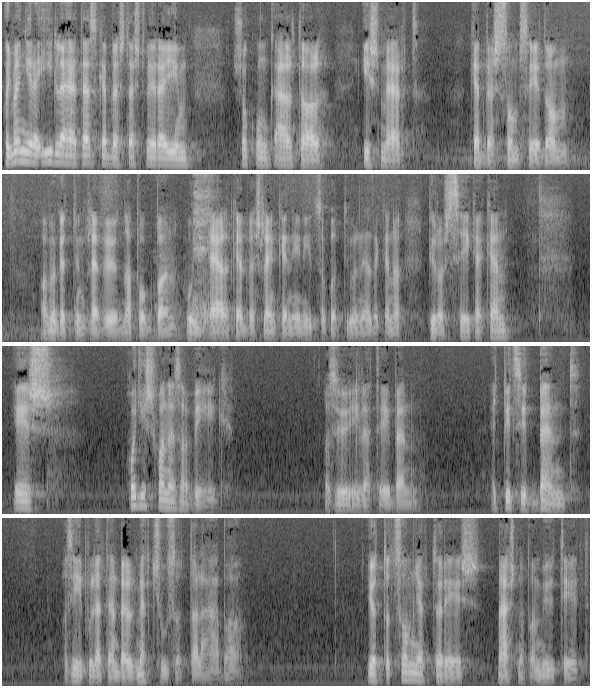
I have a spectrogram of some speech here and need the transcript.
Hogy mennyire így lehet ez, kedves testvéreim, sokunk által ismert, kedves szomszédom, a mögöttünk levő napokban hunyt el, kedves Lenkenén így szokott ülni ezeken a piros székeken, és hogy is van ez a vég az ő életében? Egy picit bent az épületen belül megcsúszott a lába. Jött a szomnyaktörés, másnap a műtét,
